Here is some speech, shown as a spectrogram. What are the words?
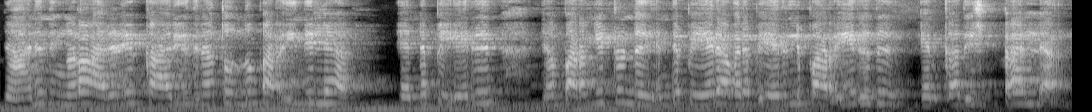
ഞാൻ നിങ്ങൾ ആരുടെയും കാര്യം ഇതിനകത്തൊന്നും പറയുന്നില്ല. എന്റെ പേര് ഞാൻ പറഞ്ഞിട്ടുണ്ട്. എന്റെ പേര് അവരെ പേരിൽ പറയരുത്. എനിക്കത് ഇഷ്ടമല്ല.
